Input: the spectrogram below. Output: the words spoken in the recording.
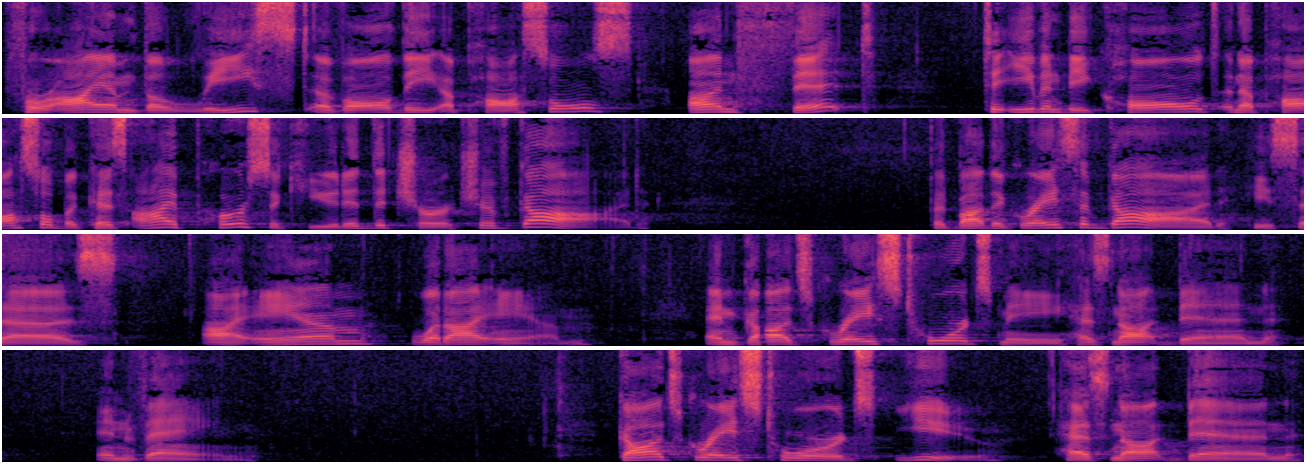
For I am the least of all the apostles, unfit to even be called an apostle because I persecuted the church of God. But by the grace of God, he says, I am what I am, and God's grace towards me has not been in vain. God's grace towards you has not been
